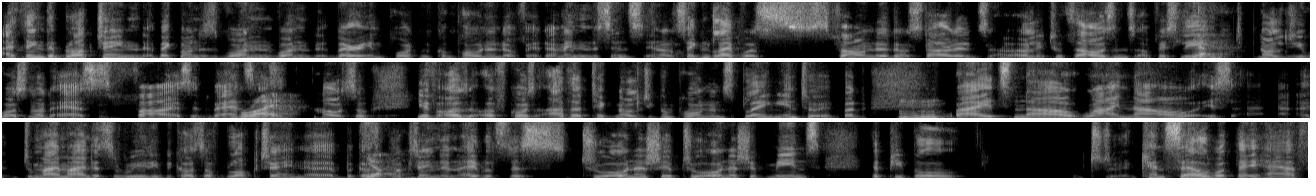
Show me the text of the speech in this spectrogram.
I think the blockchain backbone is one one very important component of it. I mean, since you know, Second Life was founded or started early 2000s, obviously yeah. technology was not as far as advanced right. as now. So you have also, of course, other technology components playing into it. But mm-hmm. why it's now, why now is to my mind, it's really because of blockchain. Uh, because blockchain enables this true ownership. True ownership means that people can sell what they have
